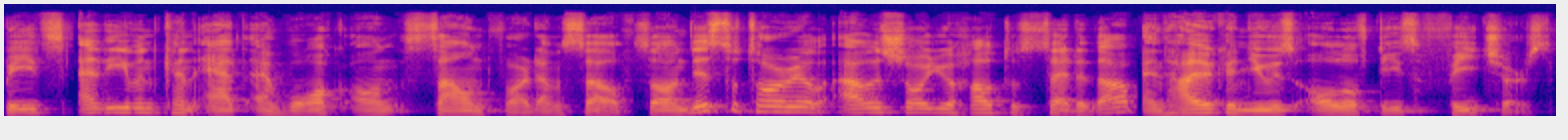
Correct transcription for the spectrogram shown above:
beats and even can add a walk on sound for themselves. So in this tutorial I will show you how to set it up and how you can use all of these features.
